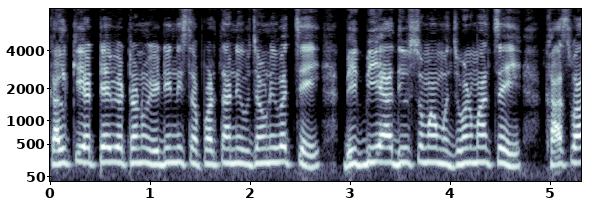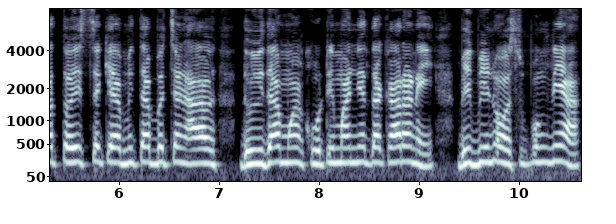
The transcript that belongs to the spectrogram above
કલકી અઠ્યાવીસ અઠાણું એડીની સફળતાની ઉજવણી વચ્ચે બિગ બી આ દિવસોમાં મૂંઝવણમાં છે. ખાસ વાત તો એ છે કે અમિતાભ બચ્ચન આ દુવિધામાં ખોટી માન્યતા કારણે બિગ બીનો અસુપુંગનિયા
